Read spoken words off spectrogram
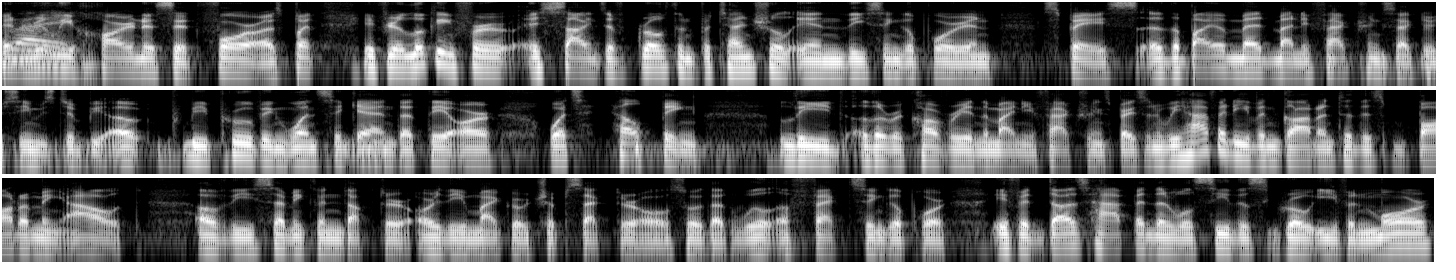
and really harness it for us. But if you're looking for uh, signs of growth and potential in the Singaporean space, uh, the biomed manufacturing sector seems to be uh, be proving once again that they are what's helping lead the recovery in the manufacturing space. And we haven't even gotten to this bottoming out of the semiconductor or the microchip sector also that will affect Singapore. If it does happen, then we'll see this grow even more.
